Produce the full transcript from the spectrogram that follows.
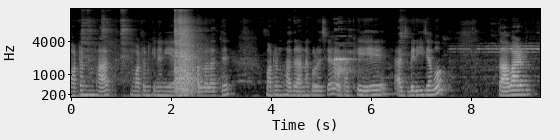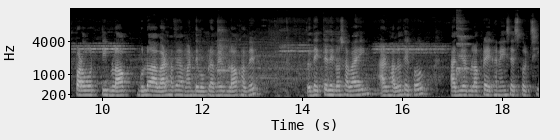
মটন ভাত। মটন কিনে নিয়ে এলাম সকালবেলাতে। মটন ভাত রান্না করেছে, ওটা খেয়ে আজ বেরিয়ে যাব। তো আবার পরবর্তী ব্লগগুলো আবার হবে, আমার দেবগ্রামের ব্লগ হবে। তো দেখতে দেখো সবাই, আর ভালো থেকো। আজকের ব্লগটা এখানেই শেষ করছি।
